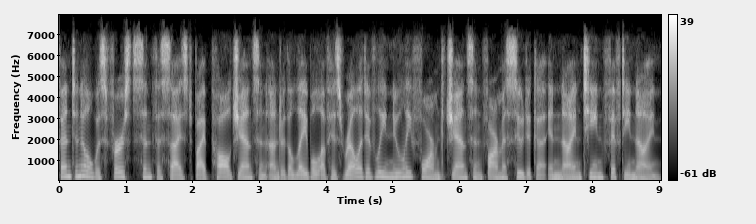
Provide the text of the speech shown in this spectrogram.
Fentanyl was first synthesized by Paul Janssen under the label of his relatively newly formed Janssen Pharmaceutica in 1959.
